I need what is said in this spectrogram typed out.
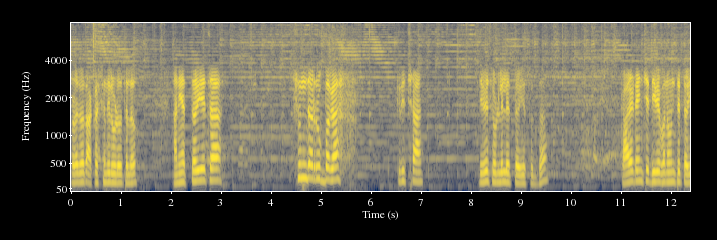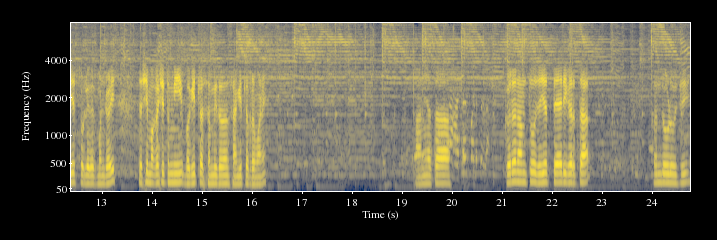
थोड्या वेळात आकाश कंदील उडवतलं. आणि या तळीचा सुंदर रूप बघा. किती छान. दिवे सोडलेले आहेत तळी सुद्धा. कार्याट्यांचे दिवे बनवून ते तळीत सोडलेले आहेत मंडळी. जशी मगाशी तुम्ही बघितलं समीतानं सांगितल्याप्रमाणे आणि आता करण आमचो जयत तयारी करता कंदोळूची.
